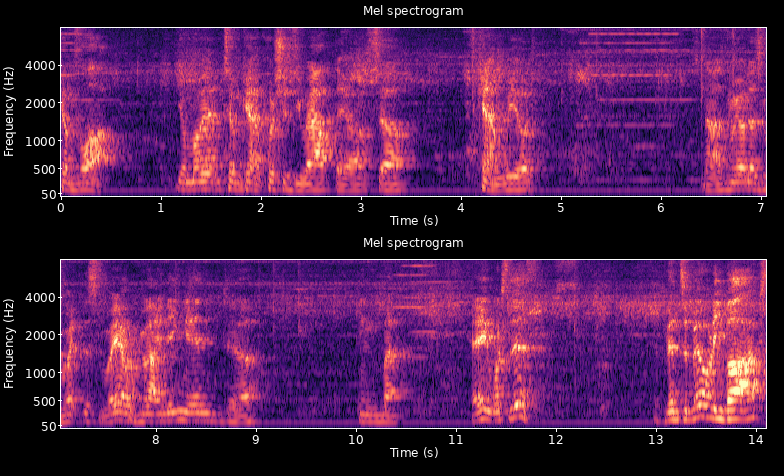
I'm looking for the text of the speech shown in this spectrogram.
comes a lot. Your momentum kind of pushes you out there, so it's kind of weird. It's not as weird as this rail grinding, and, uh, but, hey, what's this? Invincibility box.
